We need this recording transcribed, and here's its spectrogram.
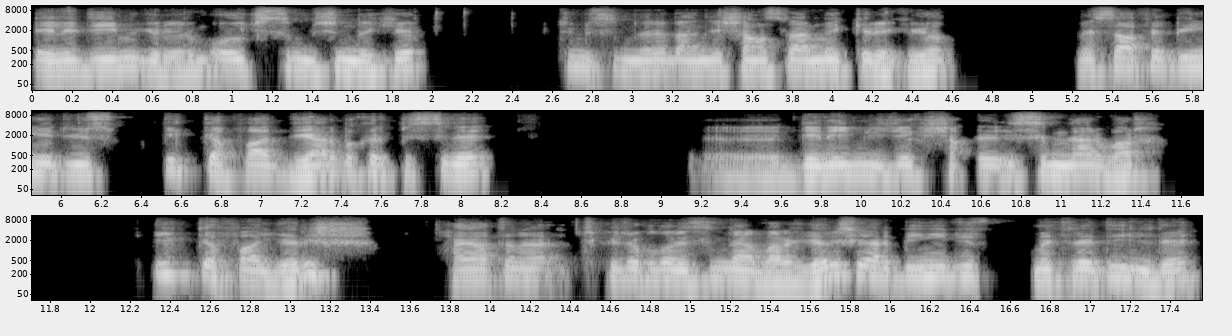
elediğimi görüyorum. O 3 isim dışındaki tüm isimlere bence şans vermek gerekiyor. Mesafe 1700 ilk defa Diyarbakır pistine e, deneyimleyecek e, isimler var. İlk defa yarış hayatına çıkacak olan isimler var. Yarış eğer 1700 metre değil de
